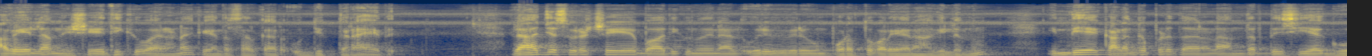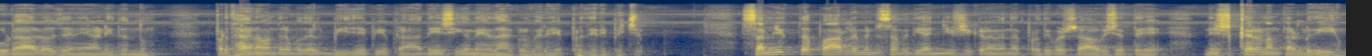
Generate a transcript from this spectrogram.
അവയെല്ലാം നിഷേധിക്കുവാനാണ് കേന്ദ്ര സർക്കാർ ഉദ്യുക്തരായത്. രാജ്യസുരക്ഷയെ ബാധിക്കുന്നതിനാൽ ഒരു വിവരവും പുറത്തു പറയാനാകില്ലെന്നും ഇന്ത്യയെ കളങ്കപ്പെടുത്താനുള്ള അന്തർദേശീയ ഗൂഢാലോചനയാണിതെന്നും പ്രധാനമന്ത്രി മുതൽ ബി ജെ പി പ്രാദേശിക നേതാക്കൾ വരെ പ്രചരിപ്പിച്ചു. സംയുക്ത പാർലമെന്റ് സമിതി അന്വേഷിക്കണമെന്ന പ്രതിപക്ഷ ആവശ്യത്തെ നിഷ്കരണം തള്ളുകയും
